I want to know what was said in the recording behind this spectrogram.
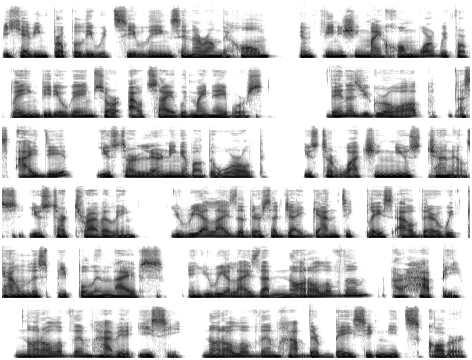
behaving properly with siblings and around the home, and finishing my homework before playing video games or outside with my neighbors. Then, as you grow up, as I did, you start learning about the world. You start watching news channels. You start traveling you realize that there's a gigantic place out there with countless people and lives. And you realize that not all of them are happy. Not all of them have it easy. Not all of them have their basic needs covered.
